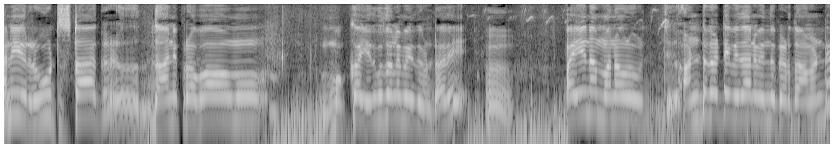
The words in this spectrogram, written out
అని రూట్ స్టాక్ దాని ప్రభావము మొక్క ఎదుగుదల మీద ఉంటుంది. పైన మనం అంటు కట్టే విధానం ఎందుకు కడతామంటే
